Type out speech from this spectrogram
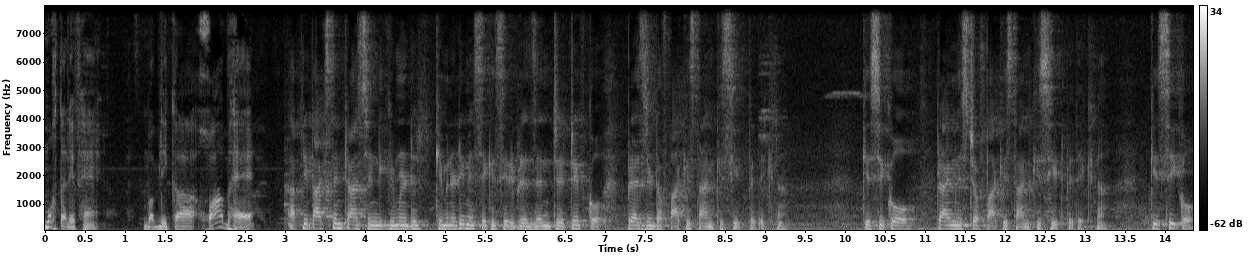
مختلف ہیں۔ ببلی کا خواب ہے۔ اپنی پاکستان ٹرانسجینڈر کمیونٹی میں سے کسی ریپریزنٹیٹیو کو پریزیڈنٹ آف پاکستان کی سیٹ پہ دیکھنا۔ کسی کو پرائم منسٹر آف پاکستان کی سیٹ پہ دیکھنا، کسی کو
